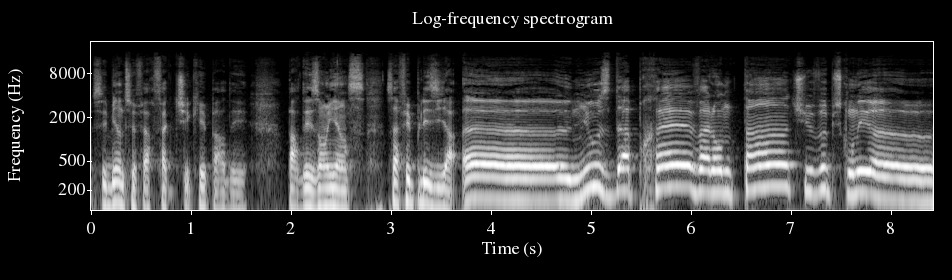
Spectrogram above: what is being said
c'est bien de se faire fact-checker par des par des anciens. Ça fait plaisir. Euh, news d'après Valentin, tu veux puisqu'on est euh,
